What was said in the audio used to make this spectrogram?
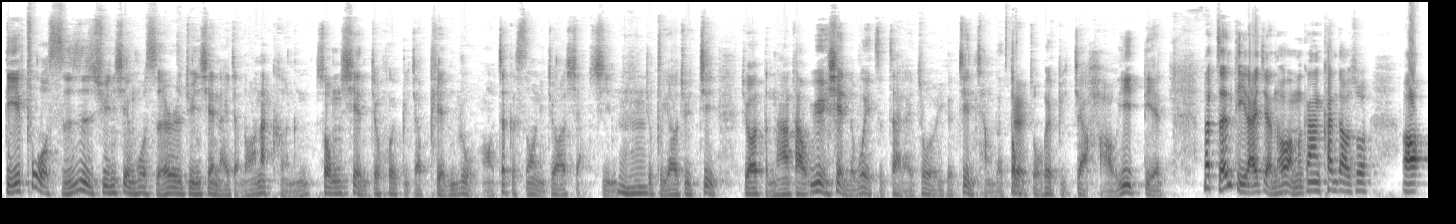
跌破十日均线或十二日均线来讲的话，那可能中线就会比较偏弱哦。这个时候你就要小心，就不要去进，就要等它到月线的位置再来做一个进场的动作，会比较好一点。那整体来讲的话，我们刚刚看到说啊。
